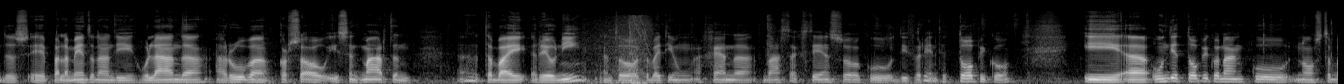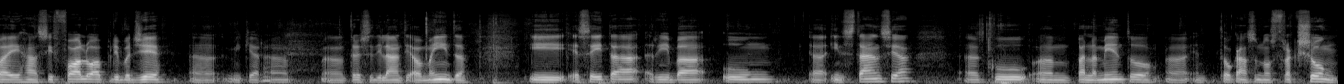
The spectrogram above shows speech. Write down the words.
dus eh, parlamento nan de Holanda, Aruba, Corsou e Sint Maarten uh, também reunir. Então também tem uma agenda bastante extenso com diferentes tópicos. E uh, um dia tópico nan que nós também ha se follow up ribaje, uh, me quer uh, três adiante ao mainta. E está riba um instância uh, que o um, Parlamento, em todo caso, nossa fração,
